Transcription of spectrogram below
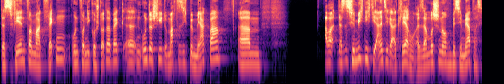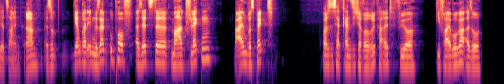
das Fehlen von Marc Flecken und von Nico Stotterbeck äh, einen Unterschied und machte sich bemerkbar. Ähm, aber das ist für mich nicht die einzige Erklärung. Also da muss schon noch ein bisschen mehr passiert sein. Ja? Also wir haben gerade eben gesagt, Uphoff ersetzte Marc Flecken. Bei allem Respekt. Aber das ist halt kein sicherer Rückhalt für die Freiburger. Also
